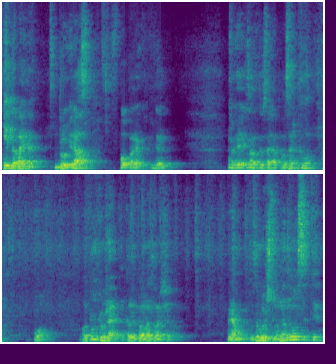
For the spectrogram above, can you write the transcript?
І давайте другий раз в поперек. Ну, Я як завжди заляпав зеркало. О. Отут уже, коли помазочок прям зручно наносити.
